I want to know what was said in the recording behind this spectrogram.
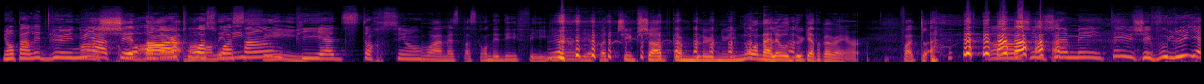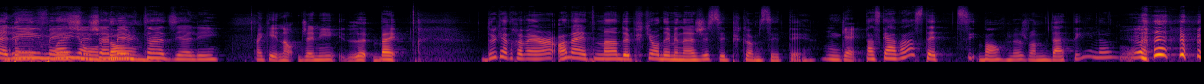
Ils ont parlé de Bleu Nuit Ah, à shit, 3, dans- horaire non, on est des 360 filles. puis à Distorsion. Ouais, mais c'est parce qu'on est des filles. Il n'y a pas de cheap shot comme Bleu Nuit. Nous, on allait au 2,81. Ah, j'ai jamais été. J'ai voulu y aller, Ben, mais j'ai jamais eu le temps d'y aller. OK, non, Jenny, le- ben, 2,81, honnêtement, depuis qu'ils ont déménagé, c'est plus comme c'était. OK. Parce qu'avant, c'était petit. Bon, là, je vais me dater, là.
